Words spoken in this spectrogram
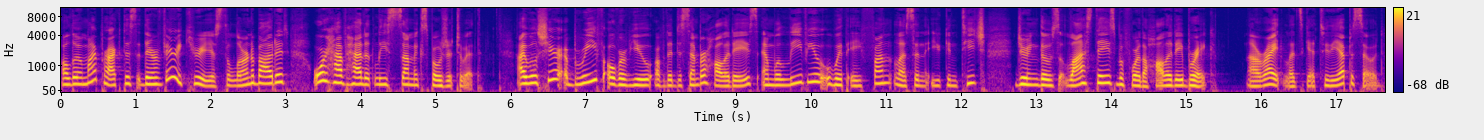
Although in my practice, they're very curious to learn about it or have had at least some exposure to it. I will share a brief overview of the December holidays and will leave you with a fun lesson that you can teach during those last days before the holiday break. All right, let's get to the episode.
